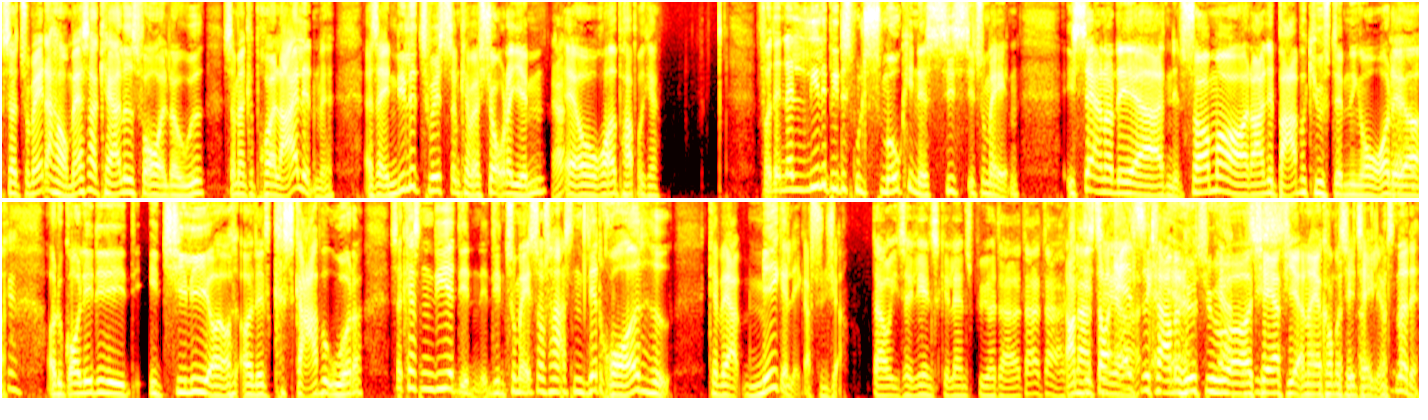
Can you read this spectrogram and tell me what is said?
Så tomater har jo masser af kærlighedsforhold derude, så man kan prøve at lege lidt med. Altså, en lille twist, som kan være sjov derhjemme, ja. Er jo røget paprika. For den der lille bitte smule smokiness sidst i tomaten. Især når det er lidt sommer, og der er lidt barbecue-stemning over det, Ja, og, okay. og du går lidt i, i chili og, og lidt skarpe urter, så kan sådan lige, at din, din tomatsauce har sådan lidt rådethed, kan være mega lækkert, synes jeg. Der er jo italienske landsbyer, der, der, der er Jamen, klar de står til at- altid klar med høtyve Ja, og tjærefjer, når jeg kommer til Italien. Sådan er det.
